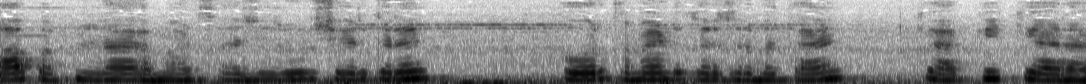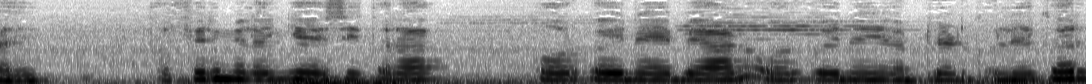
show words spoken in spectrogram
आप अपनी राय हमारे साथ ज़रूर शेयर करें और कमेंट कर कर बताएँ कि आपकी क्या राय है। तो फिर मिलेंगे इसी तरह और कोई नए बयान और कोई नई अपडेट को लेकर,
